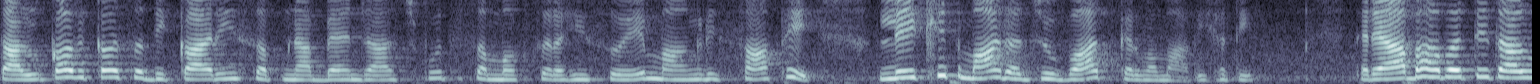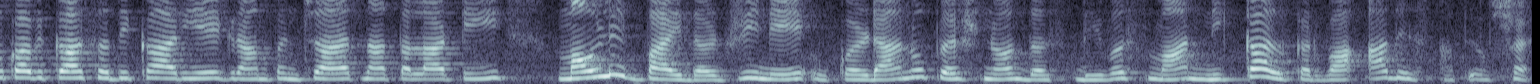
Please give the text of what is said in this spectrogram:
તાલુકા વિકાસ અધિકારી સપનાબેન રાજપૂત સમક્ષ રહીશોએ માંગણી સાથે લેખિતમાં રજૂઆત કરવામાં આવી હતી. ત્યારે આ બાબતે તાલુકા વિકાસ અધિકારીએ ગ્રામ પંચાયતના તલાટી મૌલિકભાઈ દરજીને ઉકરડાનો પ્રશ્ન દસ દિવસમાં નિકાલ કરવા આદેશ આપ્યો છે.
